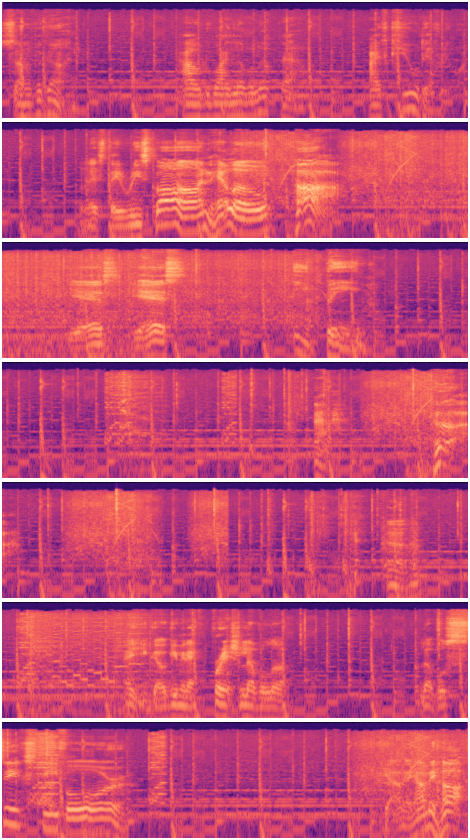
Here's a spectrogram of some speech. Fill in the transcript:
Son of a gun. How do I level up now? I've killed everyone. Unless they respawn. Hello. Ha! Yes, yes. Eat beam. Ah. Ha! Uh-huh. There you go. Give me that fresh level up. Level 64. Kamehameha!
